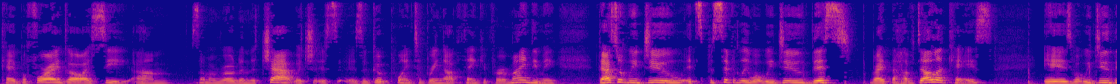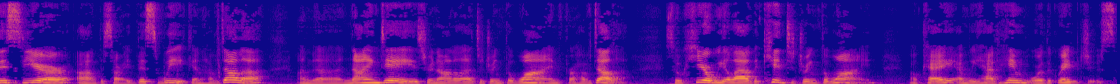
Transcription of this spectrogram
Okay, before I go, I see um, someone wrote in the chat, which is, is a good point to bring up. Thank you for reminding me. That's what we do. It's specifically what we do this, right? The Havdalah case is what we do this year, uh, sorry, this week in Havdalah. On the nine days, you're not allowed to drink the wine for Havdalah. So here we allow the kid to drink the wine, okay? And we have him, or the grape juice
